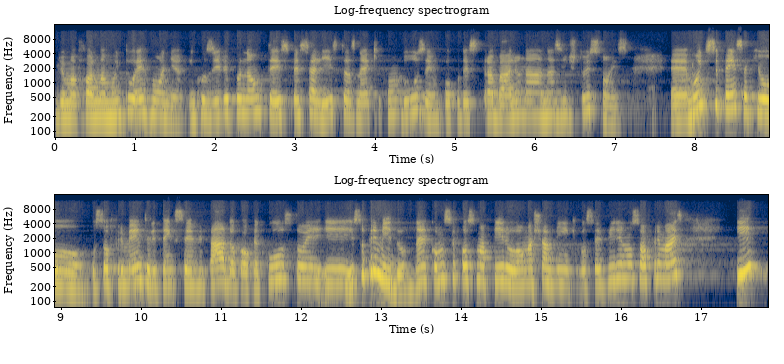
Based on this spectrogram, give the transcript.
de uma forma muito errônea, inclusive por não ter especialistas né, que conduzem um pouco desse trabalho na, nas instituições. É, muito se pensa que o, o, sofrimento ele tem que ser evitado a qualquer custo e, e, e suprimido, né? como se fosse uma pílula, uma chavinha que você vira e não sofre mais, e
